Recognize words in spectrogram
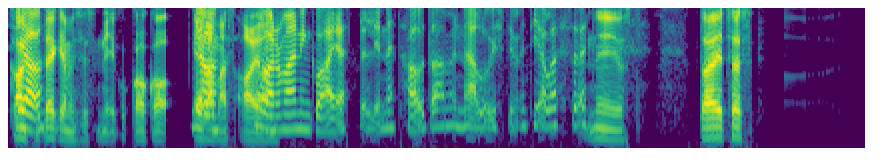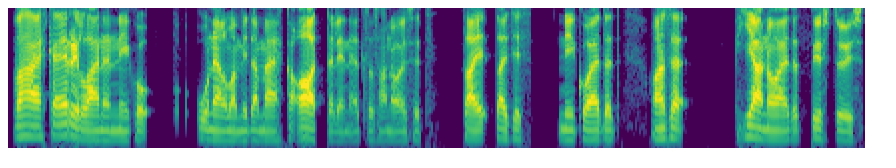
kanssa Joo. tekemisissä niin kuin koko elämässä ajan. varmaan niin kuin ajattelin, että hautaa mennään luistimet jalassa. Että... Niin just. Tai itse asiassa vähän ehkä erilainen niin kuin unelma, mitä mä ehkä ajattelin, että sä sanoisit. Tai, tai siis, niin kuin, että, että on se hienoa, että pystyisi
